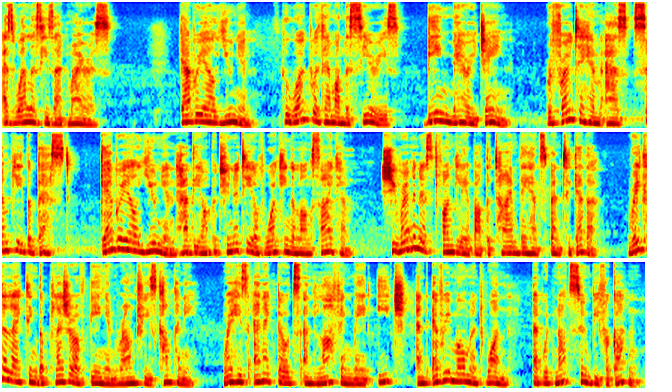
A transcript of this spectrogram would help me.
as well as his admirers. Gabrielle Union, who worked with him on the series Being Mary Jane, referred to him as simply the best. Gabrielle Union had the opportunity of working alongside him. She reminisced fondly about the time they had spent together, recollecting the pleasure of being in Roundtree's company, where his anecdotes and laughing made each and every moment one that would not soon be forgotten.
